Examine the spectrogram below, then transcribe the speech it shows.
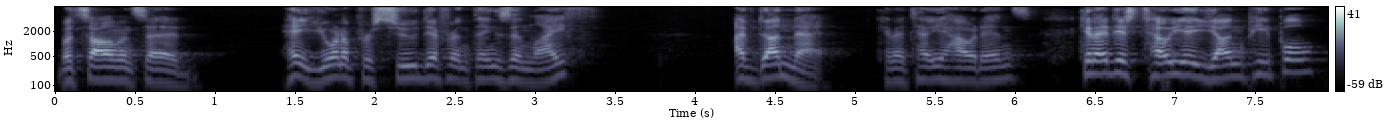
But Solomon said, Hey, you want to pursue different things in life? I've done that. Can I tell you how it ends? Can I just tell you, young people,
